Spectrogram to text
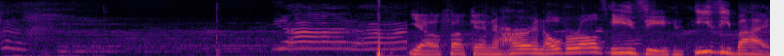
Yo, fucking her in overalls, easy, easy buy.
